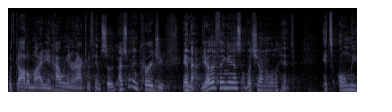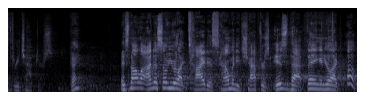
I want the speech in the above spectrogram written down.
with God Almighty and how we interact with Him. So I just want to encourage you in that. The other thing is, I'll let you on a little hint it's only three chapters, okay? It's not like, I know some of you are like, Titus, how many chapters is that thing? And you're like, oh,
